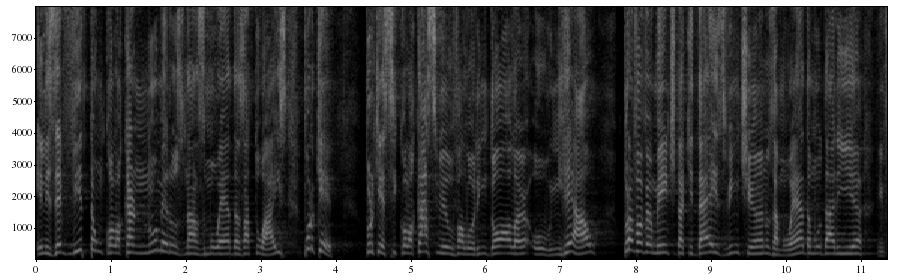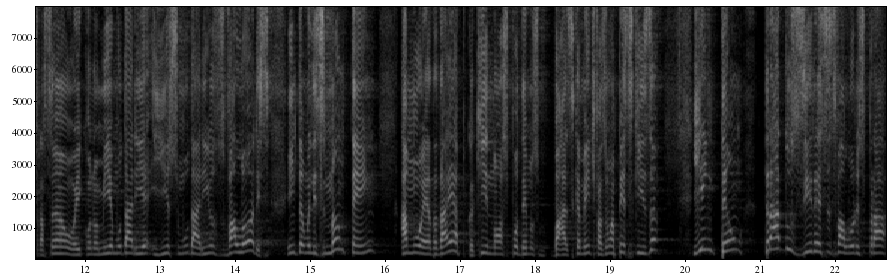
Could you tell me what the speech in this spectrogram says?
eles evitam colocar números nas moedas atuais. Por quê? Porque se colocasse o valor em dólar ou em real, Provavelmente daqui 10, 20 anos a moeda mudaria, a inflação, a economia mudaria e isso mudaria os valores. Então eles mantêm a moeda da época, que nós podemos basicamente fazer uma pesquisa e então traduzir esses valores para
